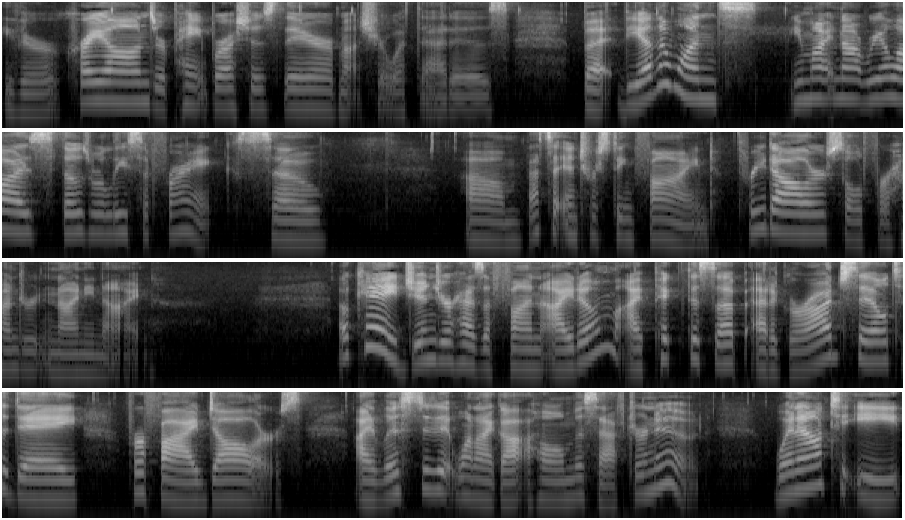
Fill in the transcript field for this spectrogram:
either crayons or paintbrushes there. I'm not sure what that is. But the other ones, you might not realize those were Lisa Frank. So um, that's an interesting find. $3 sold for 199 Okay, Ginger has a fun item. I picked this up at a garage sale today for $5. I listed it when I got home this afternoon. Went out to eat,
